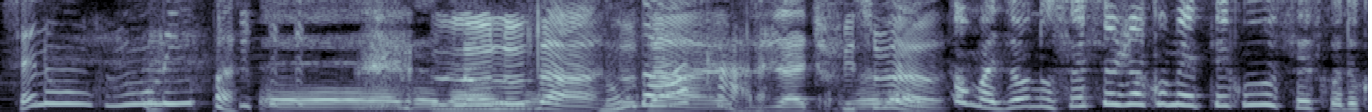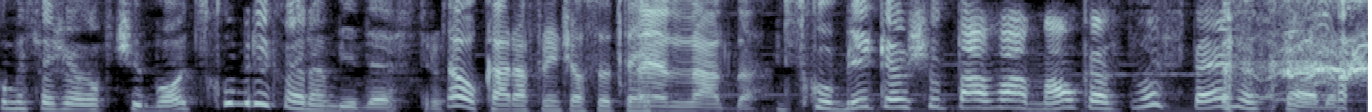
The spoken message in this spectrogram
Você não, não limpa. É, verdade. Não, não dá. Não dá, cara. Já é difícil Verdade. mesmo. Não, mas eu não sei se eu já comentei com vocês. Quando eu comecei a jogar futebol, eu descobri que eu era ambidestro. Ah, o cara à frente ao seu tempo. É nada. Descobri que eu chutava mal com as duas pernas, cara.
